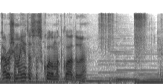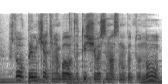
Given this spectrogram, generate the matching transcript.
Короче, монета со сколом откладываю. Что примечательно было в 2018 году? Ну,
